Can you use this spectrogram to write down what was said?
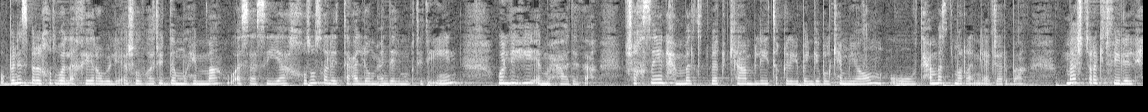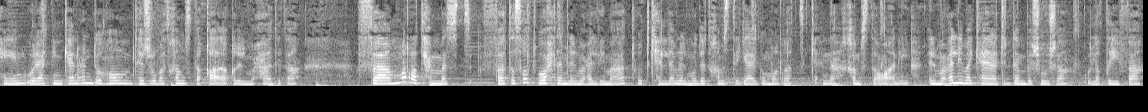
وبالنسبة للخطوة الأخيرة واللي أشوفها جدا مهمة وأساسية خصوصا للتعلم عند المبتدئين واللي هي المحادثة. شخصيا حملت تطبيق كامبلي تقريبا قبل كم يوم وتحمست مرة إني أجربه. ما اشتركت فيه للحين ولكن كان عندهم تجربة خمس دقائق للمحادثة. فمرة تحمست فاتصلت بواحدة من المعلمات وتكلمنا لمدة خمس دقائق ومرت كأنها خمس ثواني. المعلمة كانت جدا بشوشة ولطيفة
